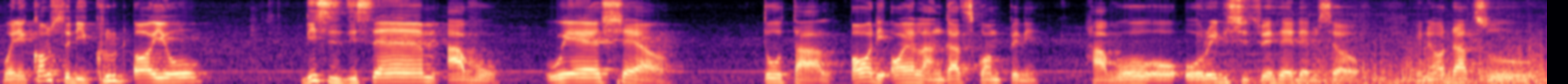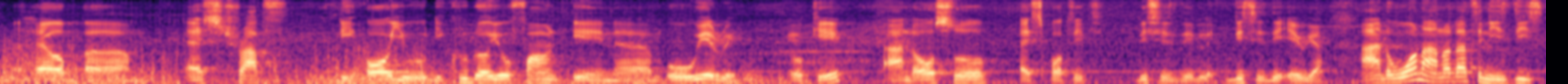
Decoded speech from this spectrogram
when it comes to the crude oil this is the same avu where shell total all the oil and gas company have already situated themselves in order to help um, extract the oil, the crude oil found in um, Owerri, okay, and also export it. This is the this is the area. And one another thing is this.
